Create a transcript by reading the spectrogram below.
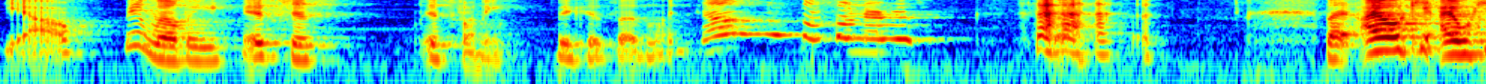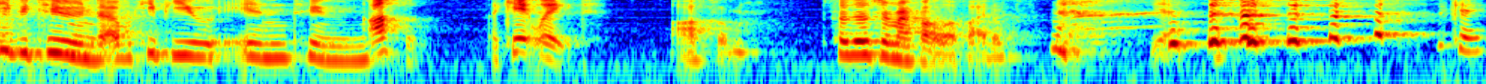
Yeah, it will be. It's just it's funny because I'm like, oh, I'm so nervous. But I will keep, I will keep you tuned. I will keep you in tune. Awesome! I can't wait. Awesome. So those are my follow up items. Yeah. okay.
